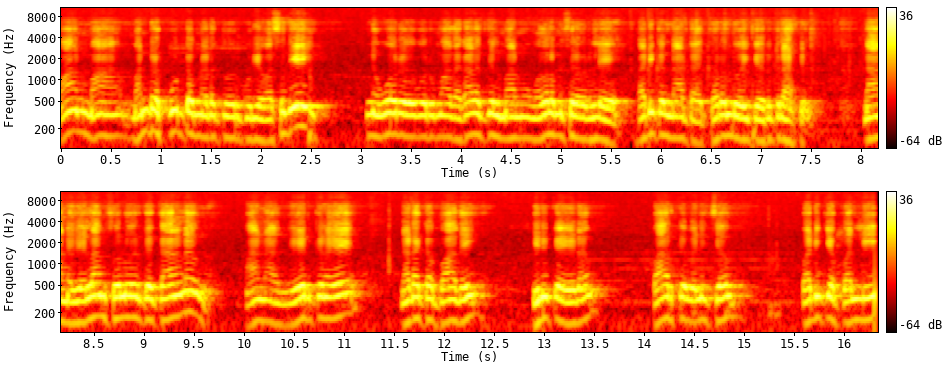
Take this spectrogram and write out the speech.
மான் மா மன்ற கூட்டம் நடத்துவதற்குரிய வசதியை இன்னும் ஒரு ஒரு மாத காலத்தில் மாண்பு முதலமைச்சர் அவர்களே அடிக்கல் நாட்டை திறந்து வைக்க இருக்கிறார்கள். நான் இதெல்லாம் சொல்வதற்கு காரணம் ஆனால் ஏற்கனவே நடக்க பாதை இருக்க இடம் பார்க்க வெளிச்சம் படிக்க பள்ளி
